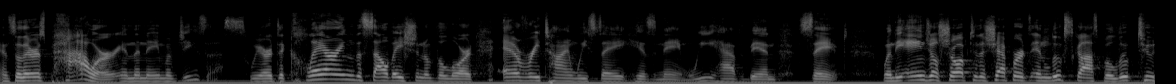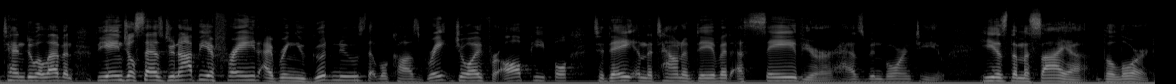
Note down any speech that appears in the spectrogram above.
And so there is power in the name of Jesus. We are declaring the salvation of the Lord every time we say his name. We have been saved. When the angels show up to the shepherds in Luke's gospel, Luke 2 10 to 11, the angel says, Do not be afraid. I bring you good news that will cause great joy for all people. Today in the town of David, a Savior has been born to you. He is the Messiah, the Lord.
